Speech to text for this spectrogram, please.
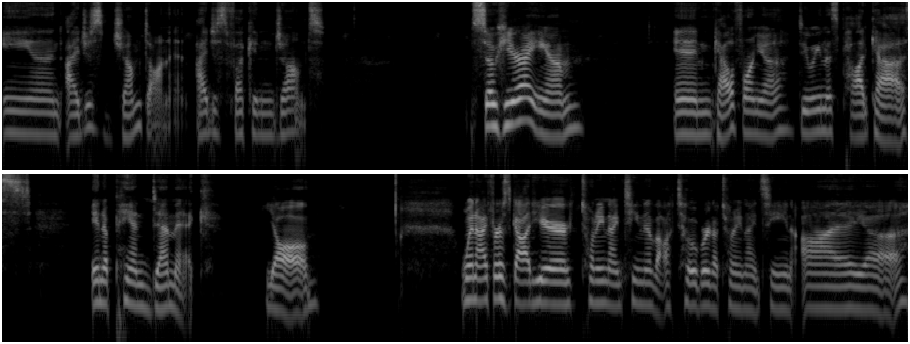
and I just jumped on it. I just fucking jumped. So here I am in California doing this podcast in a pandemic, y'all. When I first got here, 2019 of October, not 2019, I uh,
